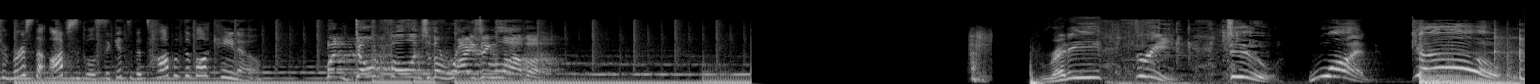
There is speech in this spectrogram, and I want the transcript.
traverse the obstacles to get to the top of the volcano. But don't fall into the rising lava! Ready? Three, two, one, go!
